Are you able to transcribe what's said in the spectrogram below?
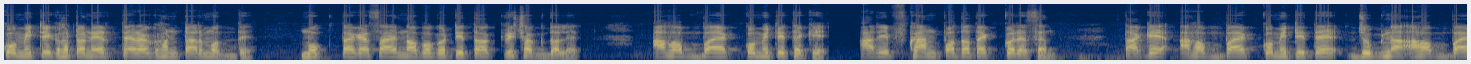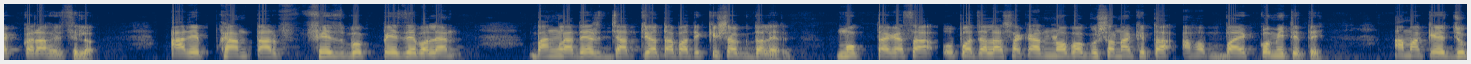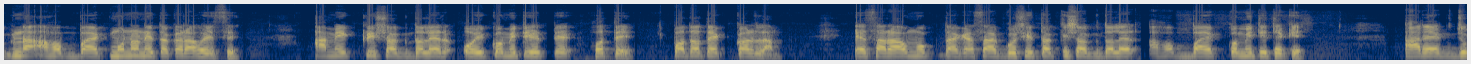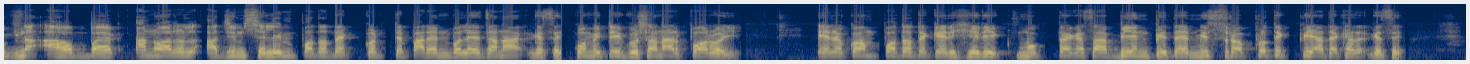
Committee গঠনের তেরো ঘণ্টার মধ্যে মুক্তাগাছায় নবগঠিত কৃষক দলের আহ্বায়ক কমিটি থেকে আরিফ খান পদত্যাগ করেছেন। তাকে আহ্বায়ক কমিটিতে যুগ্ম আহ্বায়ক করা হয়েছিল। আরিফ খান তার ফেসবুক পেজে বলেন, বাংলাদেশ জাতীয়তাবাদী কৃষক দলের মুক্তাগাছা উপজেলা শাখার নব ঘোষণাকৃত আহ্বায়ক কমিটিতে আমাকে যুগ্ম আহ্বায়ক মনোনীত করা হয়েছে। আমি কৃষক দলের ওই কমিটিতে হতে পদত্যাগ করলাম। এছাড়াও মুক্তাগাছা ঘোষিত কৃষক দলের আহ্বায়ক কমিটি থেকে আরেক যুগ্ম আহ্বায়ক আনোয়ারুল আজিম সেলিম পদত্যাগ করতে পারেন বলে জানা গেছে। কমিটি ঘোষণার পরই এরকম পদত্যাগের হিড়িক মুক্তাগাছা বিএনপিতে মিশ্র প্রতিক্রিয়া দেখা গেছে।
